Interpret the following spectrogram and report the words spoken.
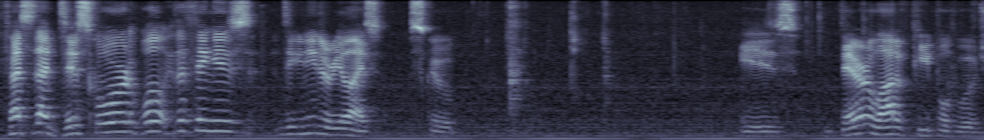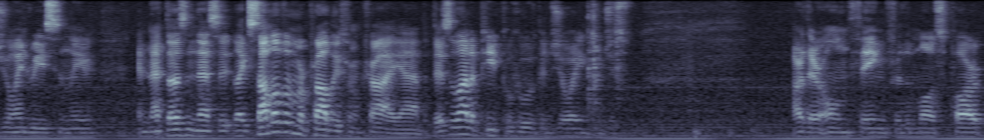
Fast that Discord. Well, the thing is, that you need to realize, Scoop, is there are a lot of people who have joined recently and that doesn't necessarily like some of them are probably from Cry, yeah, but there's a lot of people who have been joining who just are their own thing for the most part.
